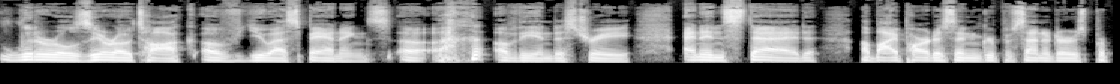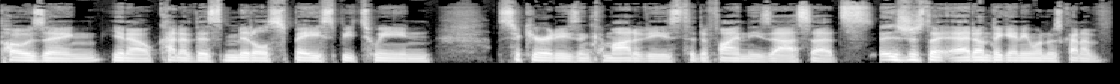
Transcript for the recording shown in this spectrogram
literal zero talk of U.S. bannings uh, of the industry, and instead a bipartisan group of senators proposing, you know, kind of this middle space between securities and commodities to define these assets. It's just I don't think anyone was kind of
